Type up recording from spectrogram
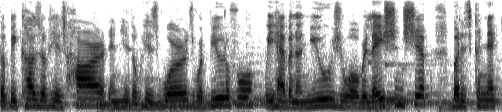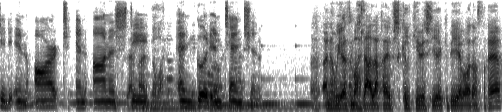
But because of his heart and his, his words were beautiful, we have an unusual relationship, but it's connected in art and honesty and good intention. انا وياه زعما واحد العلاقه بشكل كيفاش هي كبيره وانا صغير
